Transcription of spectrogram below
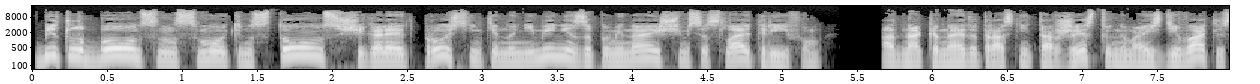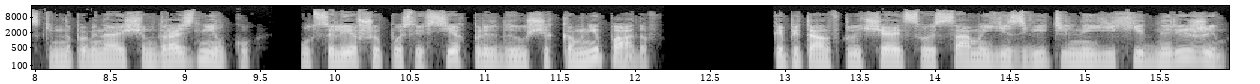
Beatle Bones 'n' Smokin' Stones щеголяет простеньким, но не менее запоминающимся слайд-рифом, однако на этот раз не торжественным, а издевательским, напоминающим дразнилку, уцелевшую после всех предыдущих камнепадов. Капитан включает свой самый язвительный и ехидный режим,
